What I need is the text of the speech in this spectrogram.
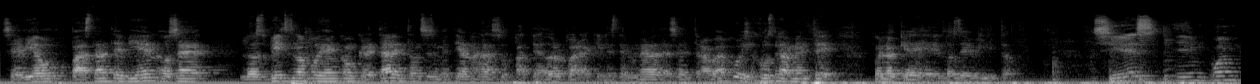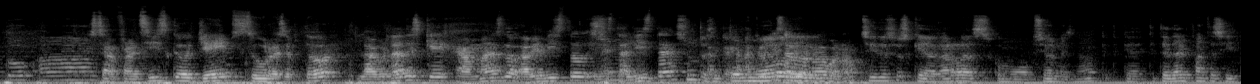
Se vio bastante bien, o sea, los Bills no podían concretar, entonces metían a su pateador para que les terminara de hacer el trabajo y justamente fue lo que los debilitó. Así es. En cuanto a. San Francisco James, su receptor, la verdad es que jamás lo había visto en Es esta lista. Es un receptor creo que nuevo. es algo de- nuevo, ¿no? Sí, de esos que agarras como opciones, ¿no? Que te, que te da el fantasy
